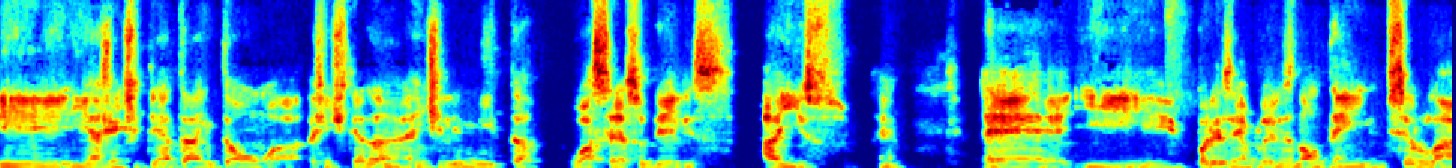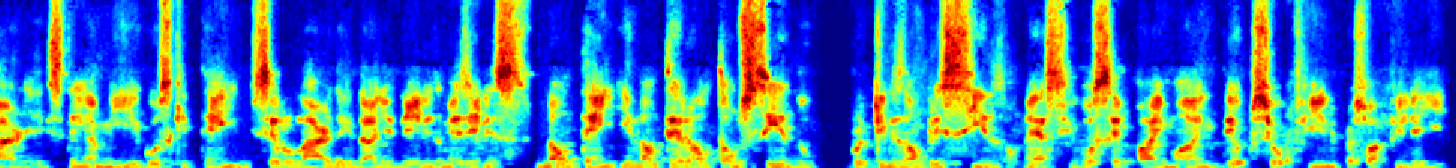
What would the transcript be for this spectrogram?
E, e, a gente tenta, então, a gente tenta, a gente limita o acesso deles a isso. Né? É, e, por exemplo, eles não têm celular, eles têm amigos que têm celular da idade deles, mas eles não têm e não terão tão cedo, porque eles não precisam, né? Se você, pai e mãe, deu para seu filho, para sua filha aí,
